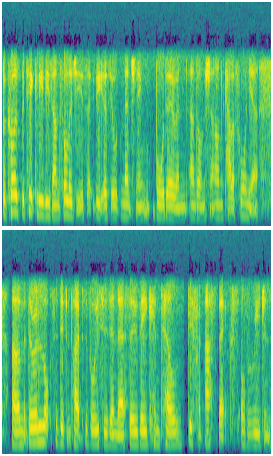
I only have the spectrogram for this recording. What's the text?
because particularly these anthologies, as you're mentioning, Bordeaux and, and on, on California, um, there are lots of different types of voices in there, so they can tell different aspects of a region's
